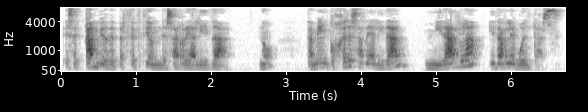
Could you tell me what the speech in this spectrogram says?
Ese cambio de percepción de esa realidad, ¿no? También coger esa realidad, mirarla y darle vueltas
